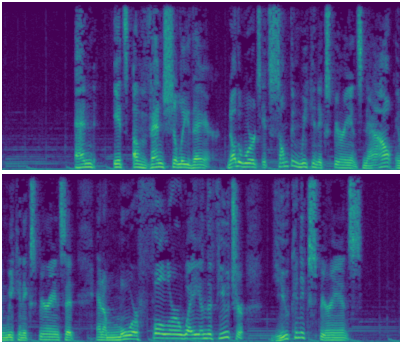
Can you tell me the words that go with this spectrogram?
and it's eventually there. In other words, it's something we can experience now and we can experience it in a more fuller way in the future. You can experience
